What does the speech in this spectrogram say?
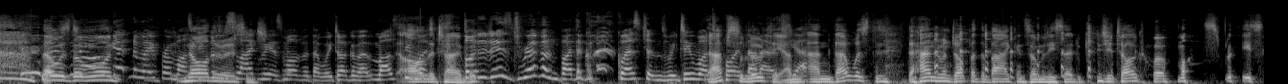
that was the no one. getting away from moss. No, People just slag isn't. me as but that we talk about moss All much. the time, But, but- it is driven by the questions. We do want to point that Absolutely, out. and, yeah. and that was the, the hand went up at the back, and somebody said, "Could you talk about moss, please?"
